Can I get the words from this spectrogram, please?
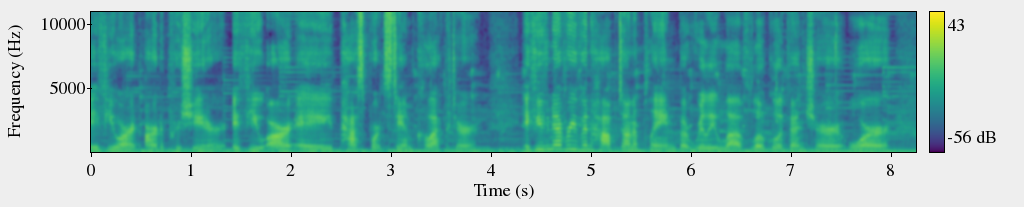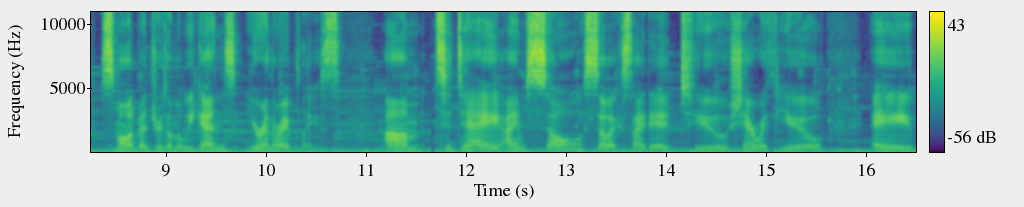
If you are an art appreciator, if you are a passport stamp collector, if you've never even hopped on a plane but really love local adventure or small adventures on the weekends, you're in the right place. Um, today, I am so, so excited to share with you a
